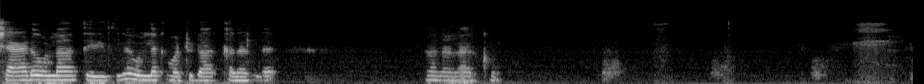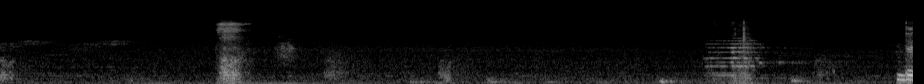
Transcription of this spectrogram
ஷேடோலாம் தெரியுதுல உள்ளக்க மட்டும் டார்க் கலரில் நல்லா இருக்கும். இந்த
